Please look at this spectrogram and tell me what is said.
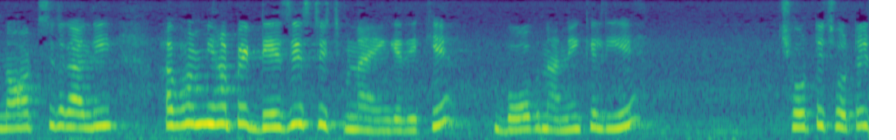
नॉट से लगा ली। अब हम यहाँ पे डेजी स्टिच बनाएँगे। देखिए बो बनाने के लिए छोटे छोटे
